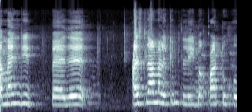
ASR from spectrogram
அமர்ந்திருப்பது. அஸ்லாம் வலைக்கும் திலீபக்காட்டுஹோ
